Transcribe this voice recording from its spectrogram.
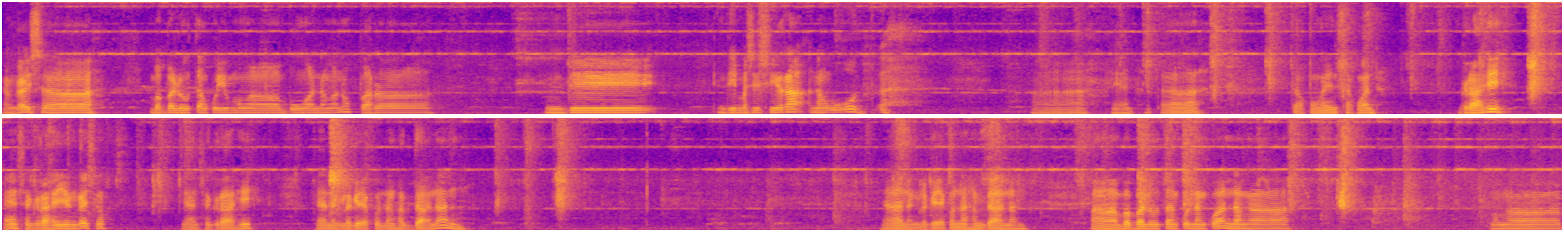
Yan guys, ah, babalutan ko yung mga bunga ng ano para hindi hindi masisira ng uod. Ah, yan. At ah, ito ako ngayon sa kwan. Grahe. Yan, sa grahe yun guys. Oh. Yan, sa grahe. Yan, naglagay ako ng hagdanan. Yan, naglagay ako ng hagdanan. Ah, babalutan ko ng kwan ng ah, mga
